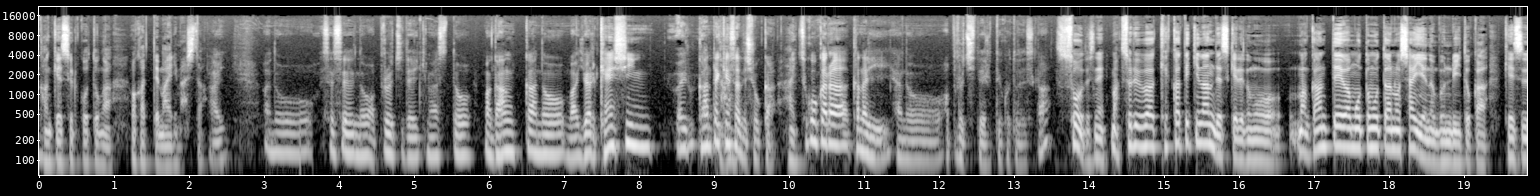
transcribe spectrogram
関係することが分かってまいりました。はいあの先生のアプローチでいきますと、まあ、眼科の、まあ、いわゆる検診わゆる眼底検査でしょうか、はい。はい、そこからかなりあのアプローチしているということですか？そうですね、まあ、それは結果的なんですけれども、まあ、眼底はもともとシャイエの分類とかケースウ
